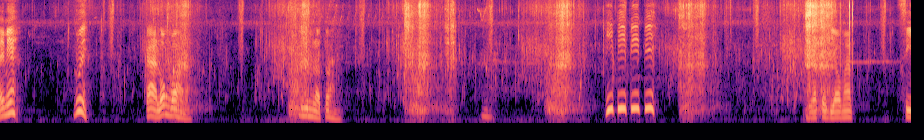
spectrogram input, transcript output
ไปไหมลุยกล้าลงบ่หันอิ่มแล้วตัวหันปีปีปีปีเหลือตัวเดียวมาสี่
